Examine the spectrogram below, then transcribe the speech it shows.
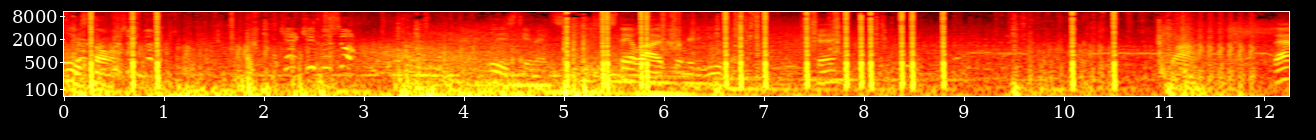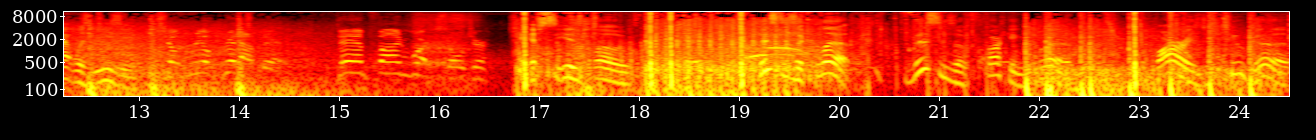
Please, call 'em. Troopers inbound. Can't keep this up. Please, teammates. Stay alive for me to use them. Okay? Wow. That was easy. You showed real grit out there. Damn fine work, soldier. KFC is closed. This is a clip. This is a fucking clip. The BAR is just too good.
